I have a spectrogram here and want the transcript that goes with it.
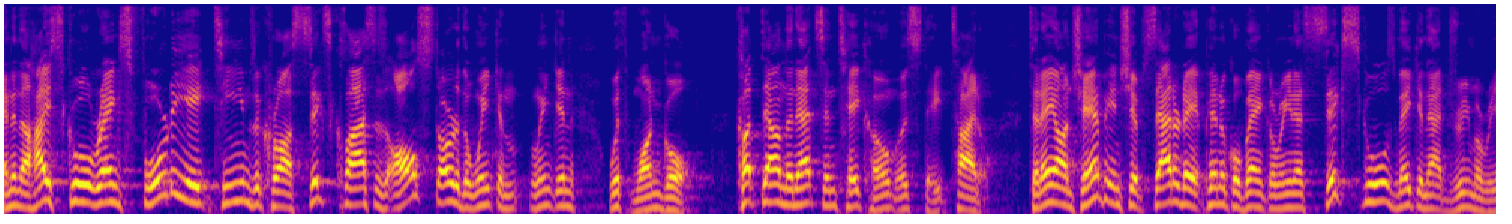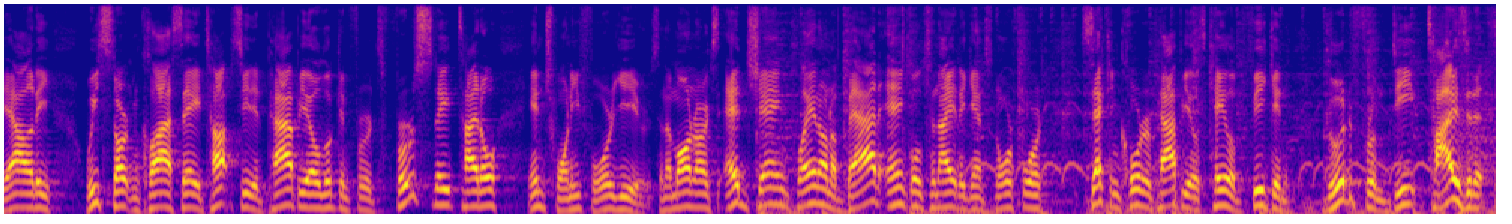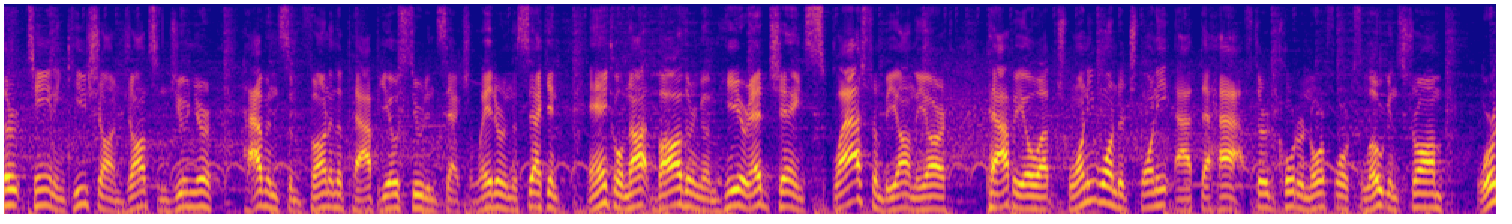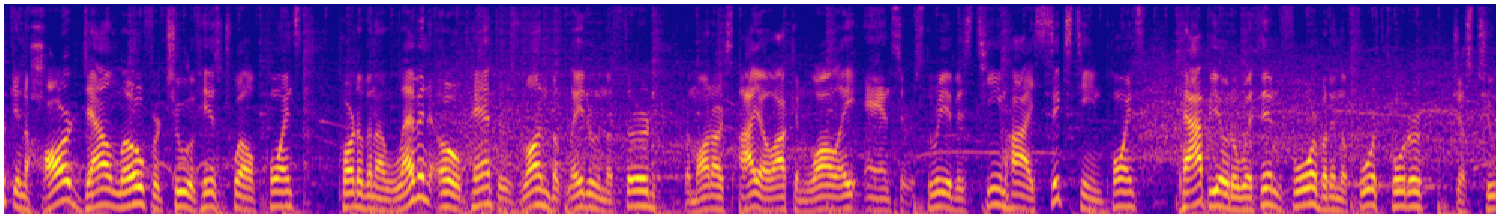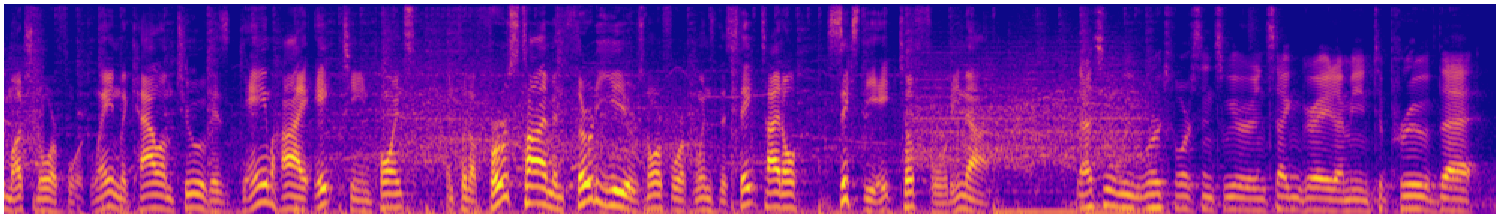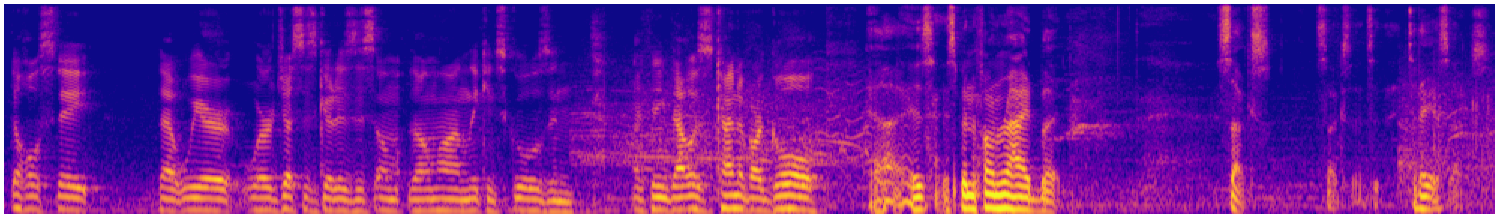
And in the high school ranks, 48 teams across six classes all started the in Lincoln with one goal. Cut down the nets and take home a state title. Today on Championship Saturday at Pinnacle Bank Arena, six schools making that dream a reality. We start in Class A, top-seeded Papio looking for its first state title in 24 years. And the Monarchs' Ed Chang playing on a bad ankle tonight against Norfolk. Second quarter, Papio's Caleb Feakin, good from deep, ties it at 13, and Keyshawn Johnson Jr. having some fun in the Papio student section. Later in the second, ankle not bothering him here. Ed Chang splashed from beyond the arc. Papio up 21 to 20 at the half. Third quarter, Norfolk's Logan Strom working hard down low for two of his 12 points. Part of an 11-0 Panthers run, but later in the third, the Monarchs' Ayo answers. Three of his team-high 16 points. Papio to within four, but in the fourth quarter, just too much Norfolk. Lane McCallum, two of his game-high 18 points. And for the first time in 30 years, Norfolk wins the state title 68 to 49. That's what we've worked for since we were in second grade. I mean, to prove that the whole state that we're we're just as good as this um, the Omaha and Lincoln schools, and I think that was kind of our goal. Yeah, it's, it's been a fun ride, but it sucks. It sucks. Today it sucks.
